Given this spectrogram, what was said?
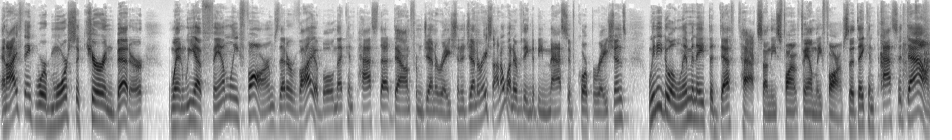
And I think we're more secure and better when we have family farms that are viable and that can pass that down from generation to generation. I don't want everything to be massive corporations. We need to eliminate the death tax on these farm, family farms so that they can pass it down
